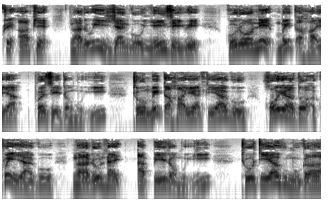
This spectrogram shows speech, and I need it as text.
ခရစ်အားဖြင့် ငါတို့၏ယံကိုငြိမ့်စေ၍ကိုရောနှင့် မိတ္တဟာယဖွဲ့စေတော်မူ၏ထိုမိတ္တဟာယတရားကို ဟောရသော အခွင့်အရာကို ငါတို့၌အပ်ပေးတော်မူ၏ ထိုတရားဟုမူကား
